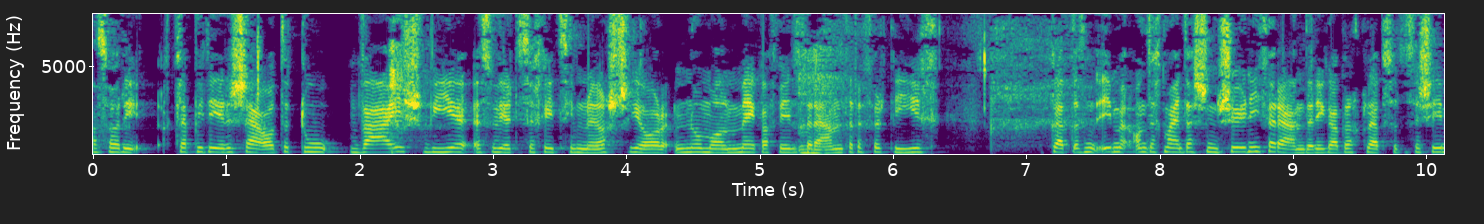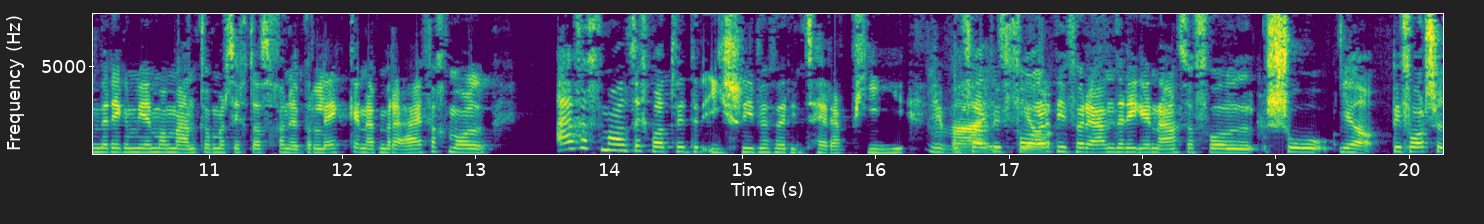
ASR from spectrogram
sorry, ich glaube, bei dir ist auch, oder du weißt, wie es wird sich jetzt im nächsten Jahr nochmal mega viel Mhm. verändern für dich. Ich glaube, das sind immer, und ich meine, das ist eine schöne Veränderung, aber ich glaube, so, das ist immer irgendwie ein Moment, wo man sich das kann überlegen kann, ob man einfach mal, einfach mal sich wieder einschreiben für eine Therapie. Ich und zwar bevor ja. die Veränderungen auch so voll schon, ja. bevor du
